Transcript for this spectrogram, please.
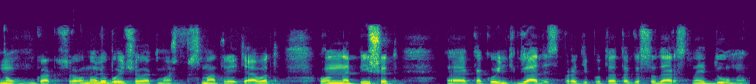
Ну, как, все равно любой человек может посмотреть. А вот он напишет э, какую-нибудь гадость про депутата Государственной Думы,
